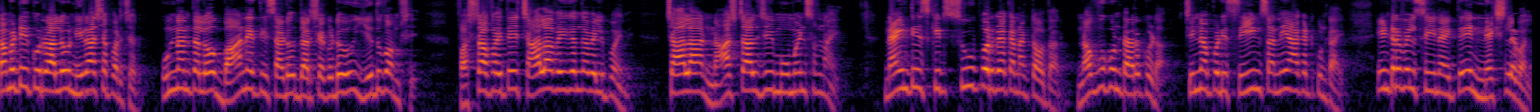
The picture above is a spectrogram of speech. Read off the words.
కమిటీ కుర్రాలు నిరాశపరిచారు. ఉన్నంతలో బాగానే తీశాడు దర్శకుడు యదువంశీ. ఫస్ట్ హాఫ్ అయితే చాలా వేగంగా వెళ్ళిపోయింది. చాలా నాస్టాలజీ మూమెంట్స్ ఉన్నాయి. నైంటీస్ కిడ్స్ సూపర్గా కనెక్ట్ అవుతారు. నవ్వుకుంటారు కూడా. చిన్నప్పటి సీన్స్ అన్నీ ఆకట్టుకుంటాయి. ఇంటర్వెల్ సీన్ అయితే నెక్స్ట్ లెవెల్.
